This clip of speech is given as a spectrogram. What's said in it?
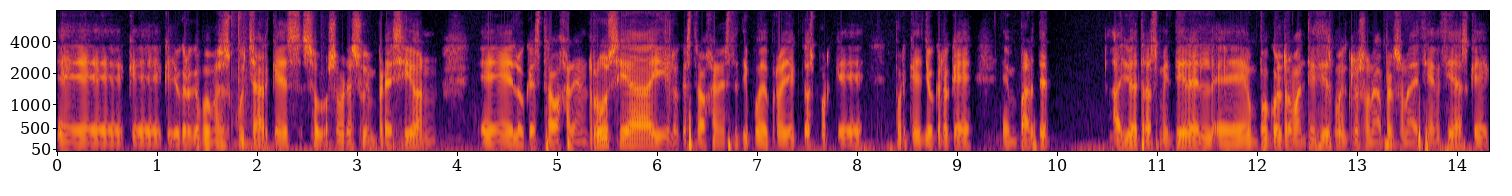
eh, que, yo creo que podemos escuchar, que es sobre su impresión, eh, lo que es trabajar en Rusia y lo que es trabajar en este tipo de proyectos, porque, porque yo creo que en parte ayuda a transmitir eh, un poco el romanticismo, incluso una persona de ciencias que,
